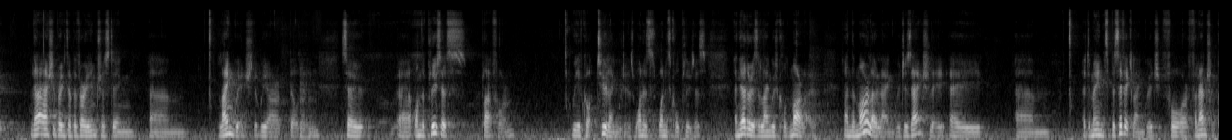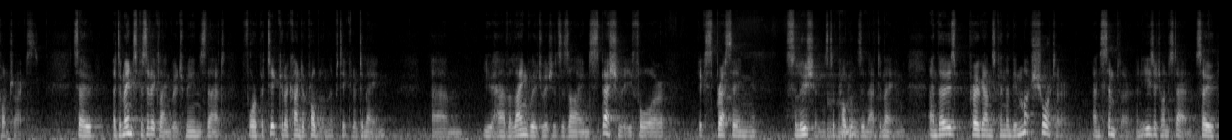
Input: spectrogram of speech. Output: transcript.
that actually brings up a very interesting um, language that we are building. Mhm. So uh, on the Plutus platform, we have got two languages. One is one is called Plutus, and the other is a language called Marlowe. And the Marlowe language is actually a um, a domain-specific language for financial contracts. So a domain-specific language means that for a particular kind of problem, a particular domain, um, you have a language which is designed specially for expressing solutions to Mhm. problems in that domain. And those programs can then be much shorter and simpler and easier to understand. So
